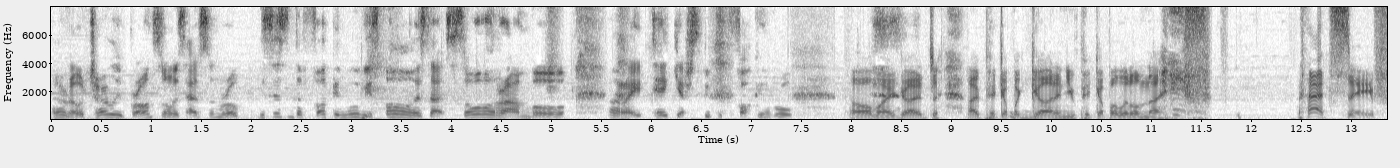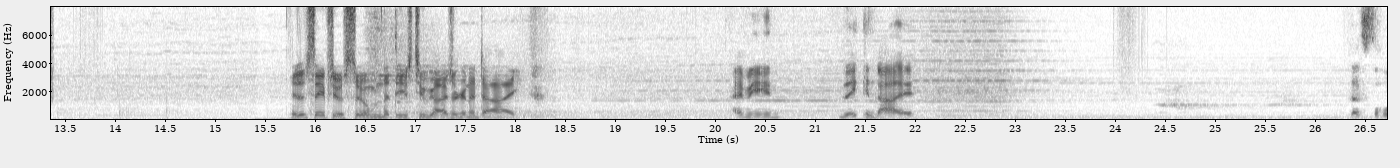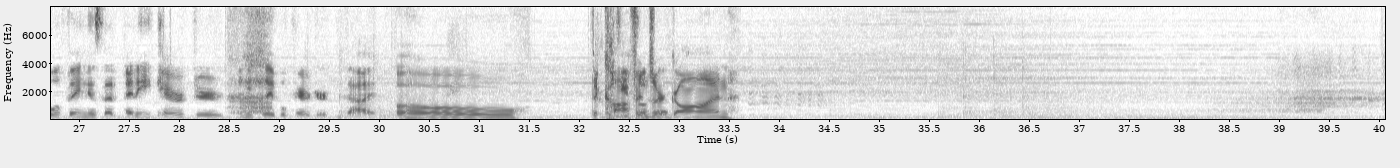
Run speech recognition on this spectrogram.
I don't know. Charlie Bronson always had some rope. This isn't the fucking movies. Oh, is that so Rambo? All right, take your stupid fucking rope. Oh my god. I pick up a gun and you pick up a little knife. That's safe. Is it safe to assume that these two guys are gonna die? I mean, they can die. That's the whole thing is that any character, any playable character can die. Oh. The coffins are gone.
